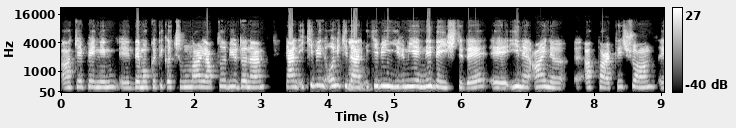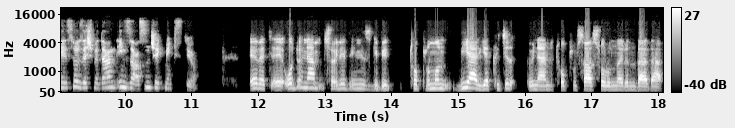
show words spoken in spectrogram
AKP'nin e, demokratik açılımlar yaptığı bir dönem. Yani 2012'den 2020'ye ne değişti de e, yine aynı e, AK Parti şu an e, sözleşmeden imzasını çekmek istiyor. Evet, e, o dönem söylediğiniz gibi toplumun diğer yakıcı önemli toplumsal sorunlarında da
